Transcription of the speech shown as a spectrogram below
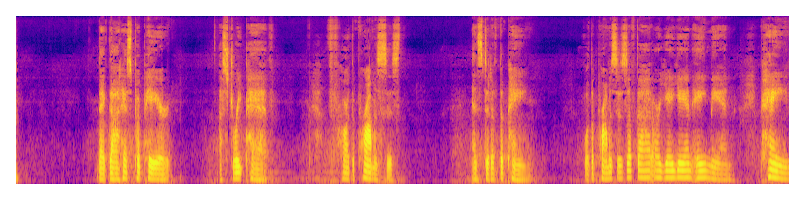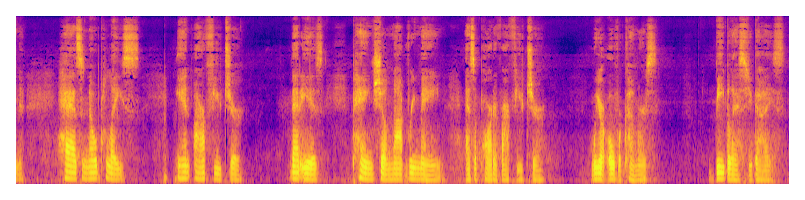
that God has prepared a straight path for the promises instead of the pain. For the promises of God are yea, yea, and amen. Pain has no place in our future. That is, pain shall not remain as a part of our future. We are overcomers. Be blessed, you guys.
